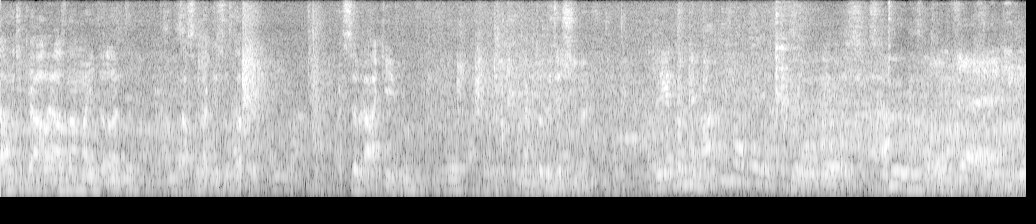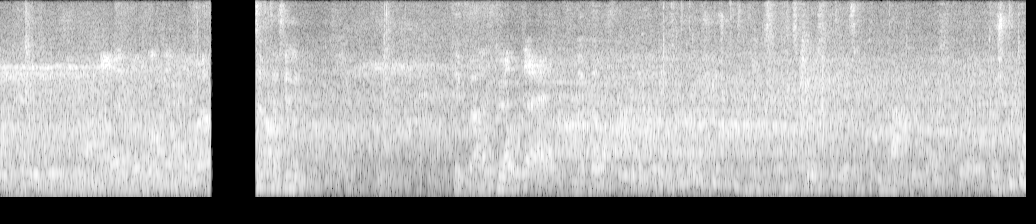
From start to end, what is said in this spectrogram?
a on říká, ale já znám majitele, já jsem taky zo tady. Až se vrátím, tak to vyřešíme. Vy jako nemáte žádné Ale potom ten. Vteřiny. Ty králi. Nebyl. Trošku to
